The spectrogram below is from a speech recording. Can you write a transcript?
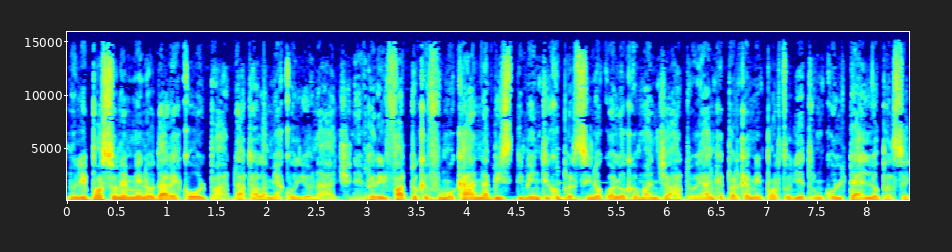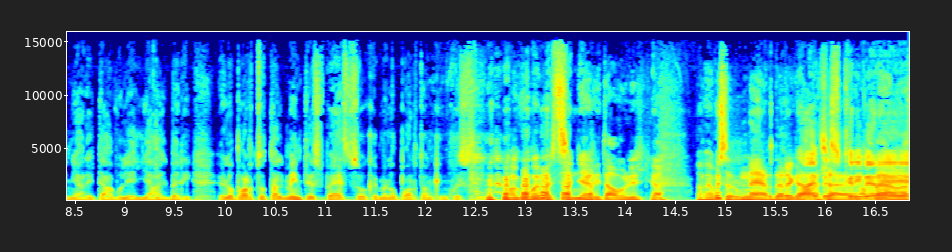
Non gli posso nemmeno dare colpa, data la mia coglionaggine. Per il fatto che fumo cannabis dimentico persino quello che ho mangiato e anche perché mi porto dietro un coltello per segnare i tavoli e gli alberi e lo porto talmente spesso che me lo porto anche in questura. Ma come per segnare i tavoli? Vabbè, questo era un nerd, ragazzi. Dai, per scrivere vabbè,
